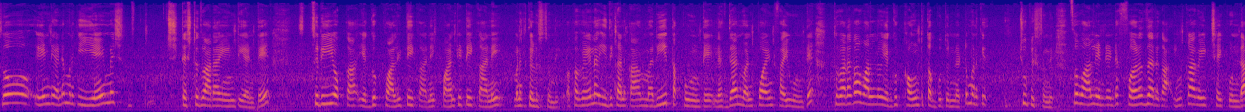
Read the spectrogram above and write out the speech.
సో ఏంటి అంటే మనకి ఏఎంఎస్ టెస్ట్ ద్వారా ఏంటి అంటే స్త్రీ యొక్క ఎగ్ క్వాలిటీ కానీ క్వాంటిటీ కానీ మనకు తెలుస్తుంది. ఒకవేళ ఇది కనుక మరీ తక్కువ ఉంటే less than one point five ఉంటే త్వరగా వాళ్ళు ఎగ్ కౌంట్ తగ్గుతున్నట్టు మనకి చూపిస్తుంది. సో వాళ్ళు ఏంటంటే ఫర్దర్గా ఇంకా వెయిట్ చేయకుండా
